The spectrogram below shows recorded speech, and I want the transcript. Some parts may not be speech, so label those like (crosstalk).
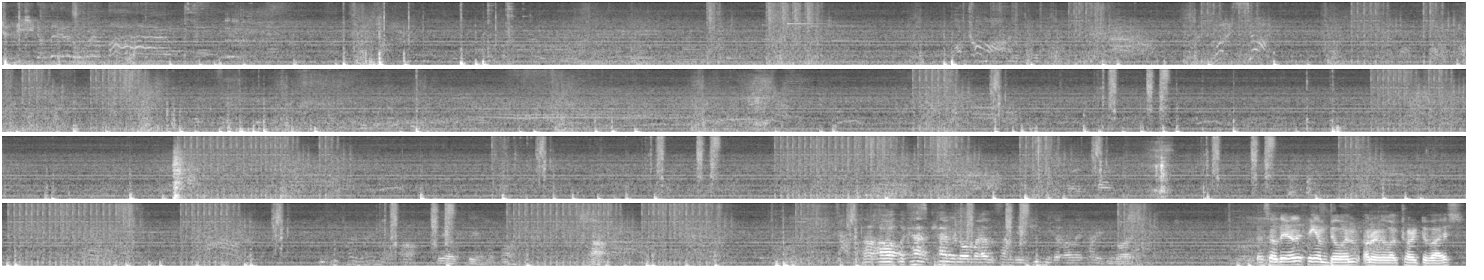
You need a little vampire. Oh, come on. What a shot. Det är upp det. Ja. Uh, uh, I can't count it on my other Sunday. Electronic device. And so the only thing I'm doing on an electronic device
